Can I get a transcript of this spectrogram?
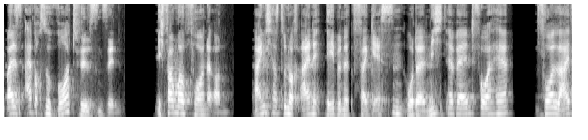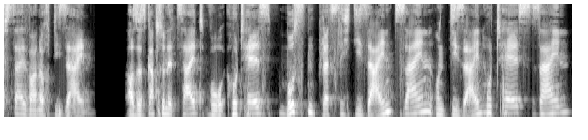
weil es einfach so Worthülsen sind. Ich fange mal vorne an. Eigentlich hast du noch eine Ebene vergessen oder nicht erwähnt vorher. Vor Lifestyle war noch Design. Also es gab so eine Zeit, wo Hotels mussten plötzlich designt sein und Designhotels sein.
